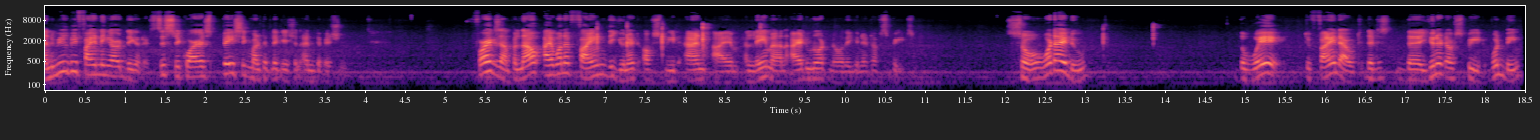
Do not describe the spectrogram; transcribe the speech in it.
and we'll be finding out the units. This requires basic multiplication and division. For example, now I want to find the unit of speed and I am a layman, I do not know the unit of speed. So what I do, the way to find out that the unit of speed would be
